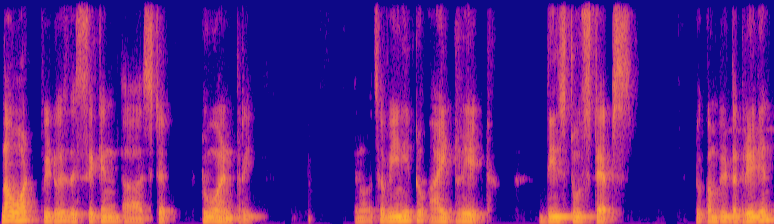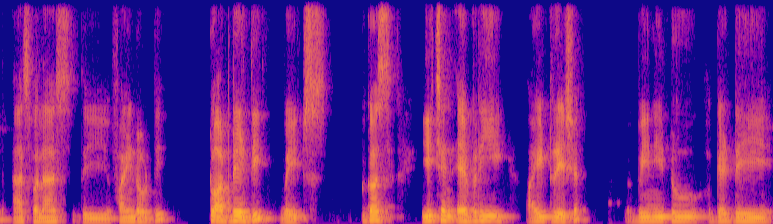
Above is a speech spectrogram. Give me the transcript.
Now what we do is the second uh, step, two and three. You know, so we need to iterate these two steps to compute the gradient as well as the find out the to update the weights because each and every iteration we need to get the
